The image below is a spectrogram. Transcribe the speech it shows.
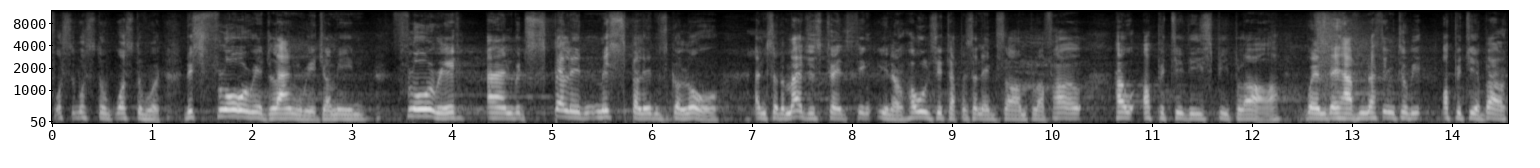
what's, what's, the, what's the word? This florid language, I mean, florid and with spelling, misspellings galore and so the magistrate think, you know, holds it up as an example of how, how uppity these people are when they have nothing to be uppity about.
